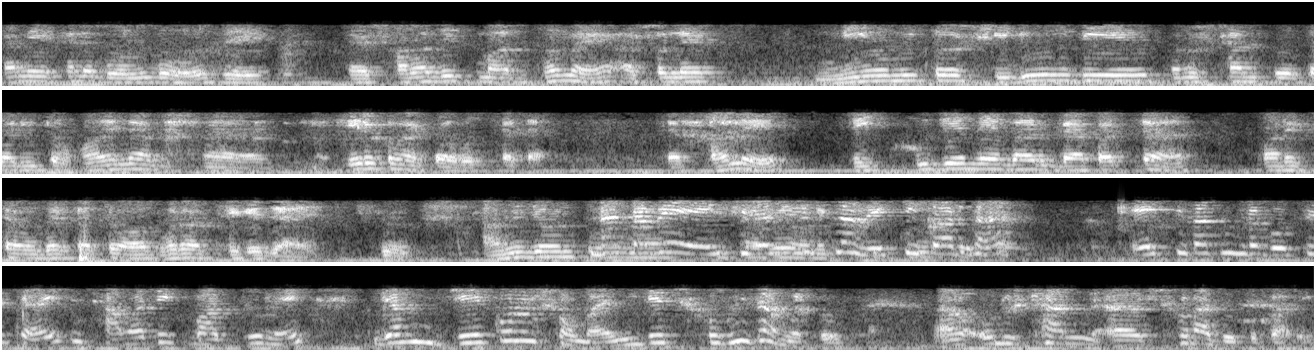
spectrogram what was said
আমি এখানে বলব যে সামাজিক মাধ্যমে আসলে নিয়মিত শিডিউল দিয়ে অনুষ্ঠান প্রচারিত হয় না এরকম একটা অবস্থাটা। ফলে এই খুঁজে নেবার ব্যাপারটা অনেকটা ওদের কাছে অধরা থেকে যায়। আমি যেমন একটি কথা। একটি কথা আমরা বলতে চাই যে সামাজিক মাধ্যমে যেমন যে কোনো সময় নিজের সুবিধা মতো অনুষ্ঠান শোনা যেতে পারে।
